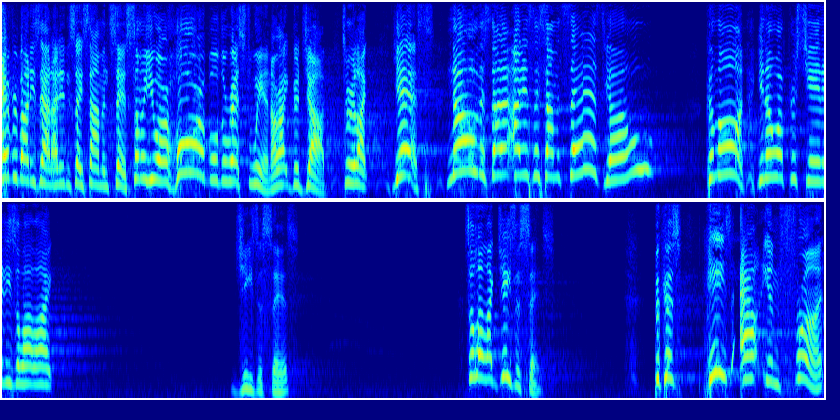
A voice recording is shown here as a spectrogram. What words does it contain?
Everybody's out. I didn't say Simon says. Some of you are horrible, the rest win. All right, good job. So we're like, yes. No, that's not, I didn't say Simon says, yo. Come on. You know what Christianity's a lot like? Jesus says. It's a lot like Jesus says. Because he's out in front,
